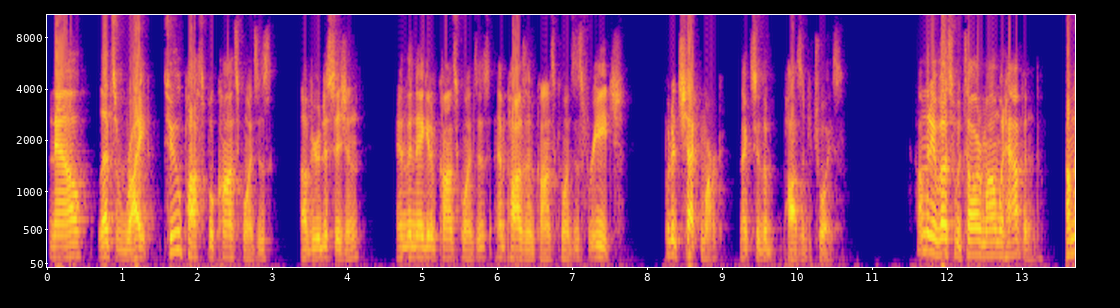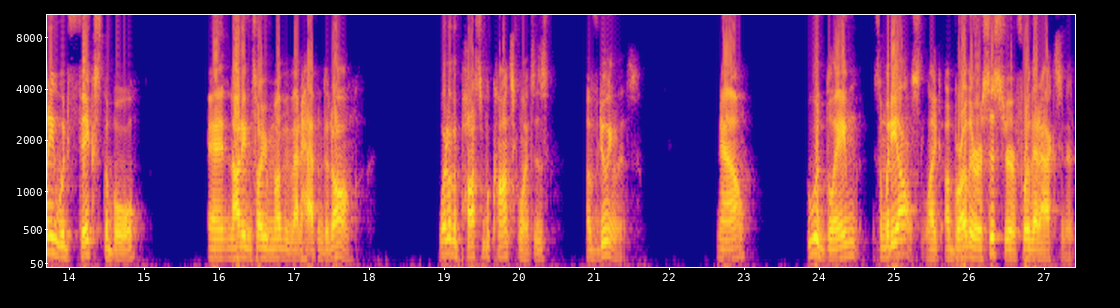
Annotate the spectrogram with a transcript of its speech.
Now, let's write two possible consequences of your decision and the negative consequences and positive consequences for each. Put a check mark next to the positive choice. How many of us would tell our mom what happened? How many would fix the bowl and not even tell your mother that happened at all? What are the possible consequences of doing this? Now, who would blame somebody else, like a brother or sister, for that accident?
